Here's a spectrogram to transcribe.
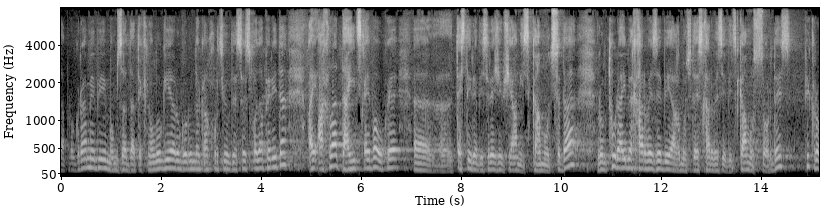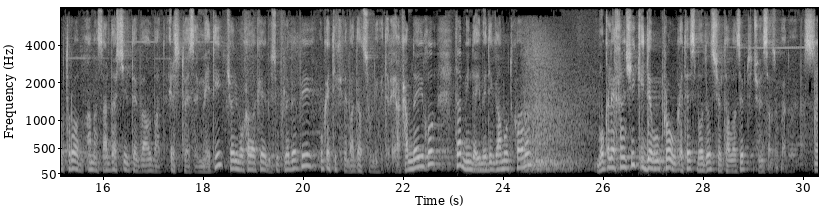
და პროგრამები, მომზადა ტექნოლოგია, როგორ უნდა განხორციელდეს ეს ყველაფერი და აი ახლა დაიწყება უკვე ტესტირების რეჟიმში ამის გამოცდა, რომ თუ რაიმე ხარვეზები აღმოჩნდა, ეს ხარვეზებიც გამოსწორდეს. ფიქრობთ, რომ ამას არ დასჭირდება ალბათ ერთ თვეზე მეტი. ჩვენი მოქალაქეების უფლებები უკეთ იქნება დაცული, ვიდრე აქამდე იყო და მინდა იმედი გამოთქვა, რომ მოკლე ხანში კიდევ უფრო უკეთეს მოდელს შევთავაზებთ ჩვენ საზოგადოებას.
